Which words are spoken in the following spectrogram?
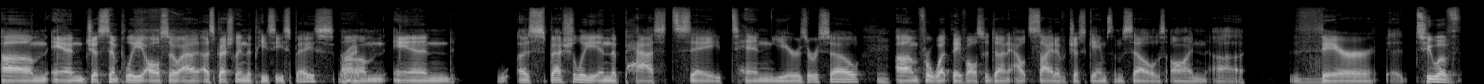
um, and just simply also, uh, especially in the PC space, Right. um, and especially in the past, say, ten years or so, Mm. um, for what they've also done outside of just games themselves on uh, their uh, two of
